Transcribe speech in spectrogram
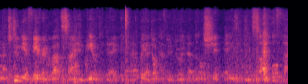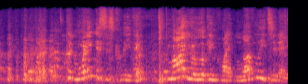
Why don't you do me a favor and go outside and meet him today? That way I don't have to endure that little shit Eddie's insufferable flattery. Good morning, Mrs. Cleaver. My, you're looking quite lovely today.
